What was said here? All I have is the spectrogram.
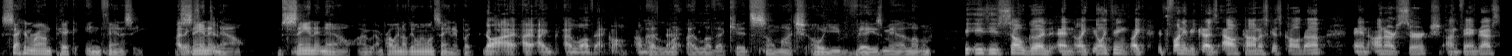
second round pick in fantasy. I'm saying so it now. I'm saying it now. I'm, I'm, probably not the only one saying it, but no, I I I love that call. I'm I, lo- I love that kid so much. Oh, you vase me. I love him. He, he's so good, and like the only thing, like it's funny because Alek Thomas gets called up, and on our search on Fangraphs,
